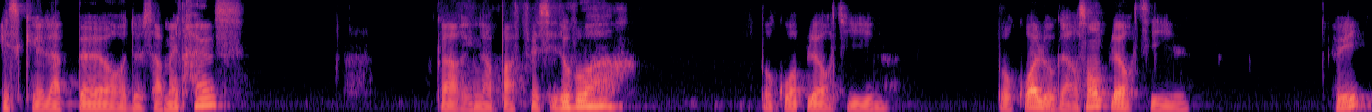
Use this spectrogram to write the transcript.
Est-ce qu'elle a peur de sa maîtresse? Car il n'a pas fait ses devoirs. Pourquoi pleure-t-il? Pourquoi le garçon pleure-t-il? Oui?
